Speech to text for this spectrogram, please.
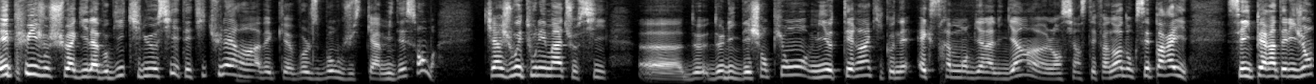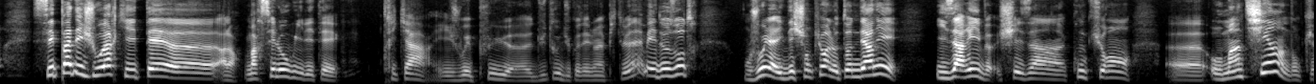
Et puis Joshua Guilavogui, qui lui aussi était titulaire hein, avec Wolfsburg jusqu'à mi-décembre, qui a joué tous les matchs aussi euh, de, Ligue des Champions, milieu de terrain qui connaît extrêmement bien la Ligue 1, euh, l'ancien Stéphanois. Donc c'est pareil, c'est hyper intelligent. C'est pas des joueurs qui étaient. Euh, alors Marcelo, oui, il était tricard il jouait plus du tout du côté de l'Olympique Lyonnais, mais deux autres ont joué la Ligue des Champions à l'automne dernier. Ils arrivent chez un concurrent au maintien, donc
